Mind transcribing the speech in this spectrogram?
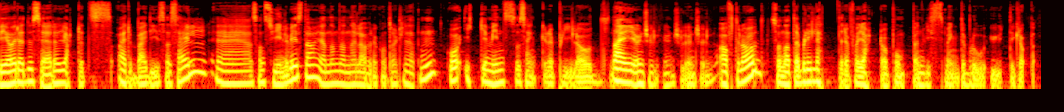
ved å redusere hjertets arbeid i seg selv, eh, sannsynligvis da, gjennom denne lavere kontraktiliteten, og ikke minst så senker det preload, nei, unnskyld, unnskyld, unnskyld, afterload, sånn at det blir lettere for hjertet å pumpe en viss mengde blod ut i kroppen.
